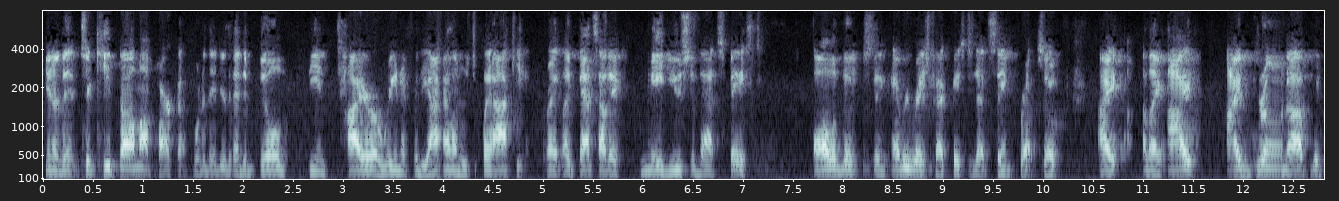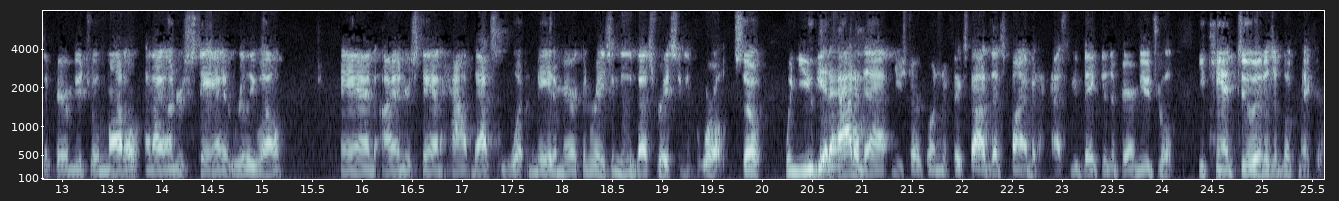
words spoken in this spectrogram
you know, they, to keep Belmont Park up, what did they do? They had to build the entire arena for the Islanders to play hockey in, right? Like that's how they made use of that space. All of those things, every racetrack faces that same threat. So I like I I've grown up with the pari-mutuel model and I understand it really well. And I understand how that's what made American racing the best racing in the world. So when you get out of that and you start going to fixed odds, that's fine, but it has to be baked into pari-mutuel. You can't do it as a bookmaker.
